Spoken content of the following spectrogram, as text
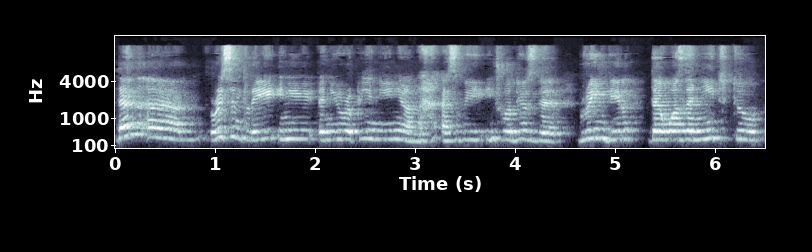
Then um, recently in the European Union, as we introduced the Green Deal, there was a need to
